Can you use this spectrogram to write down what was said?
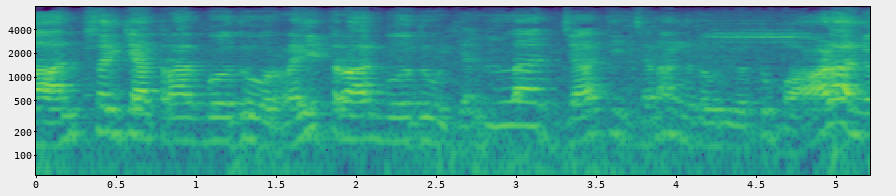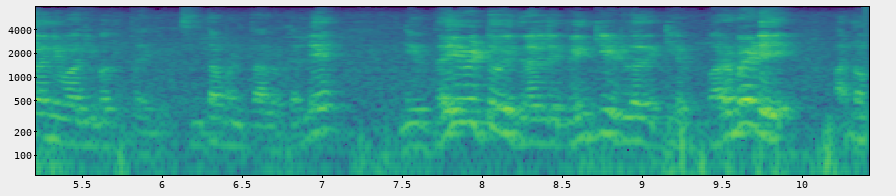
ಅಲ್ಪಸಂಖ್ಯಾತರಾಗ್ಬೋದು ರೈತರಾಗ್ಬೋದು ಎಲ್ಲ ಜಾತಿ ಜನಾಂಗದವರು ಇವತ್ತು ಬಹಳ ಅನ್ಯೋನ್ಯವಾಗಿ ಬದುಕ್ತಾ ಇದ್ದೀವಿ ಚಿಂತಾಮಣಿ ತಾಲೂಕಲ್ಲಿ ನೀವು ದಯವಿಟ್ಟು ಇದರಲ್ಲಿ ಬೆಂಕಿ ಇಡೋದಕ್ಕೆ ಬರಬೇಡಿ ಅನ್ನೋ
